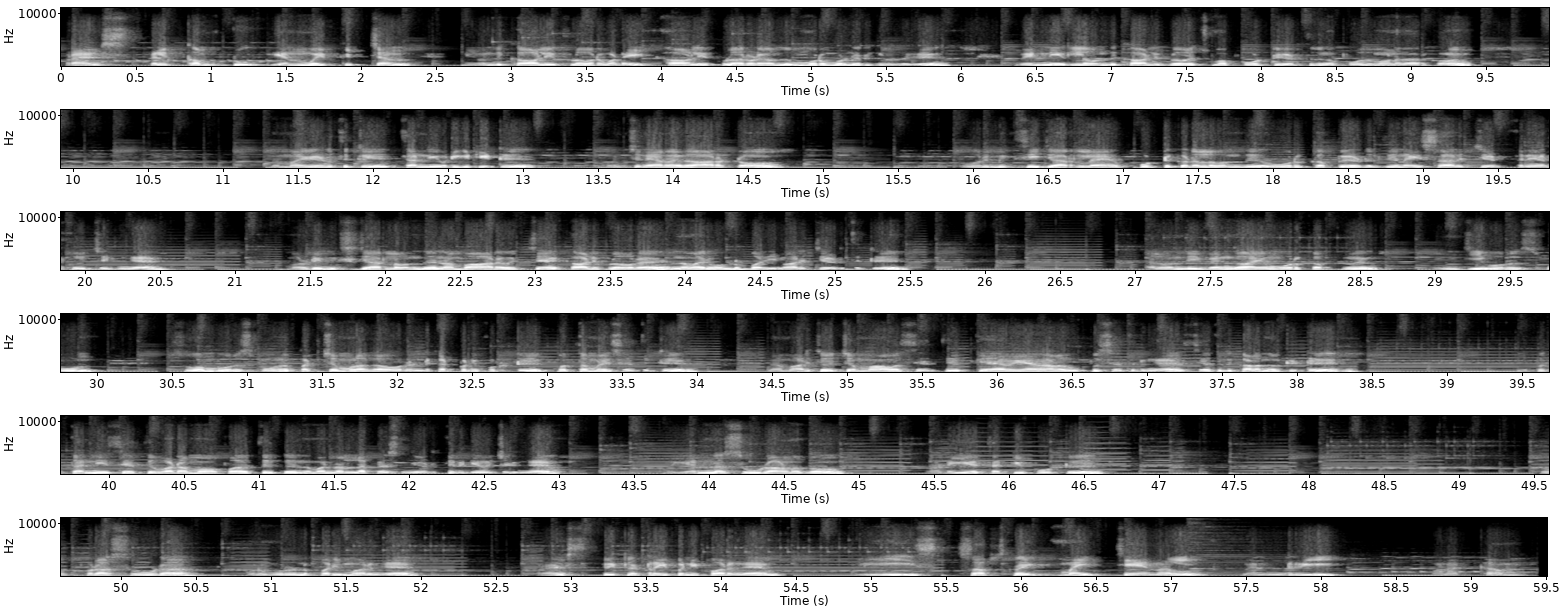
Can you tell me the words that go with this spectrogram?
Friends welcome to என் wife kitchen இது வந்து காலிஃப்ளவர் வடை. காலிஃப்ளவர் வடை வந்து முறுமுன்னு இருக்கிறதுக்கு வெந்நீரில் வந்து காலிஃப்ளவர் சும்மா போட்டு எடுத்துடுங்க போதுமானதாக இருக்கும். இந்த மாதிரி எடுத்துட்டு தண்ணி வடிகட்டிட்டு கொஞ்சம் நேரம் இதை ஆறட்டும். ஒரு மிக்ஸி ஜாரில் பொட்டுக்கடலை வந்து ஒரு கப்பு எடுத்து நைஸாக அரைச்சி எடுத்து எடுத்து வச்சுக்கோங்க. மறுபடியும் மிக்ஸி ஜாரில் வந்து நம்ம ஆற வச்ச காலிஃப்ளவரை இந்த மாதிரி ஒன்றும் அதிகமாக அரைச்சி எடுத்துட்டு அதில் வந்து வெங்காயம் ஒரு கப்பு இஞ்சி ஒரு ஸ்பூன் சோம்பு ஒரு ஸ்பூனு பச்சை மிளகா ஒரு ரெண்டு கட் பண்ணி போட்டுட்டு கொத்தமல்லி சேர்த்துட்டு நம்ம அரைச்சி வச்ச மாவை சேர்த்து தேவையான அளவு உப்பு சேர்த்துடுங்க. சேர்த்துட்டு கலந்து விட்டுட்டு இப்போ தண்ணி சேர்த்து வடை மாவு பதத்துக்கு இந்த மாதிரி நல்லா பிசைஞ்சு எடுத்து ரெடியாக வச்சுருங்க எண்ணெய் சூடானதும் வடையை தட்டி போட்டு சூப்பராக சூடாக ஒரு முருன்னு பரிமாறுங்க. ஃப்ரெண்ட்ஸ் வீட்டில் ட்ரை பண்ணி பாருங்கள் ப்ளீஸ் சப்ஸ்கிரைப் மை சேனல் நன்றி. வணக்கம்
